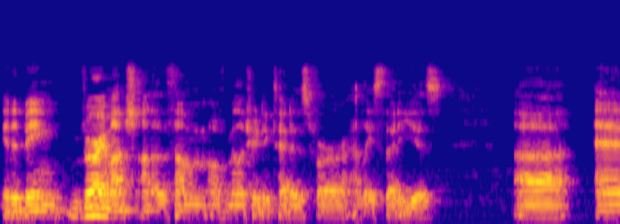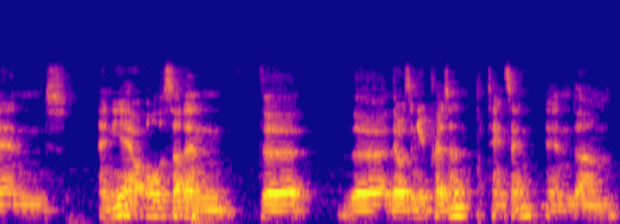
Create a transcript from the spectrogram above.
it had been very much under the thumb of military dictators for at least 30 years, uh, and and yeah, all of a sudden the the there was a new president, Sein, and um,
